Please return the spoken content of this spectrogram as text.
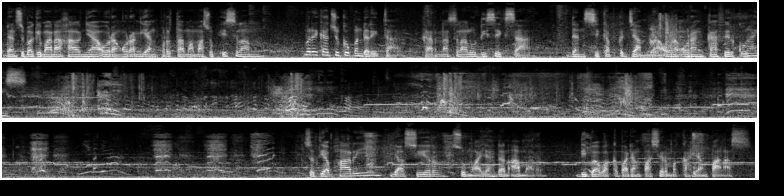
dan sebagaimana halnya orang-orang yang pertama masuk Islam, mereka cukup menderita karena selalu disiksa dan sikap kejamnya orang-orang kafir Quraisy. Setiap hari, Yasir, Sumayyah, dan Amar dibawa ke padang pasir Mekah yang panas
